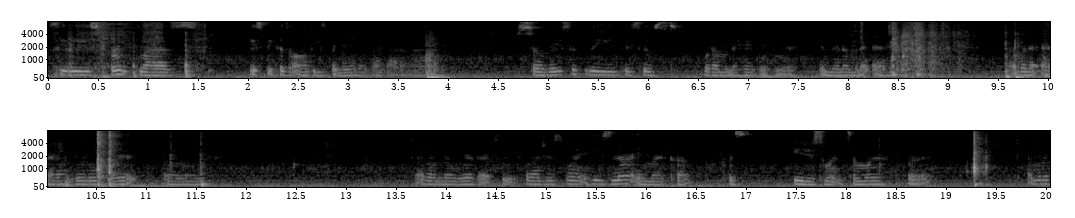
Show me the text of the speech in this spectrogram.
See these fruit flies, it's because of all these bananas I got around. So basically, this is what I'm gonna have in here. And then I'm gonna add, I'm gonna add a little bit of, I don't know where that fruit fly just went. He's not in my cup because He just went somewhere, but I'm gonna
